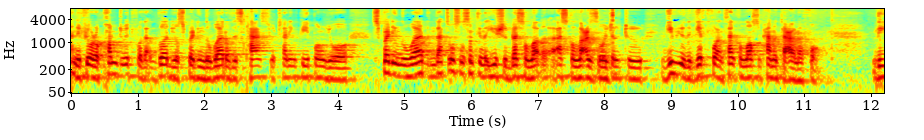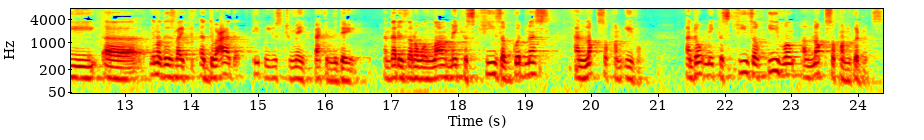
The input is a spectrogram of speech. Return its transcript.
And if you're a conduit for that good, you're spreading the word of this class, you're telling people, you're spreading the word, and that's also something that you should bless Allah, ask Allah Azza wa Jal to give you the gift for and thank Allah subhanahu wa ta'ala for. The, uh, you know, there's like a dua that people used to make back in the day, and that is that, oh Allah, make us keys of goodness and locks upon evil. And don't make us keys of evil and locks upon goodness.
